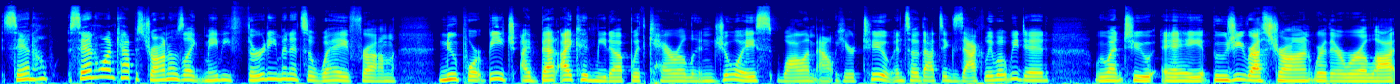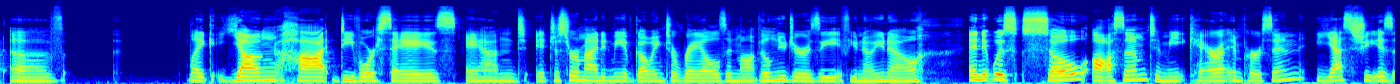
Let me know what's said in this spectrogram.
San San Juan Capistrano is like maybe 30 minutes away from Newport Beach, I bet I could meet up with Kara Lynn Joyce while I'm out here too. And so that's exactly what we did. We went to a bougie restaurant where there were a lot of like young, hot divorcees. And it just reminded me of going to Rails in Montville, New Jersey. If you know, you know. And it was so awesome to meet Kara in person. Yes, she is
